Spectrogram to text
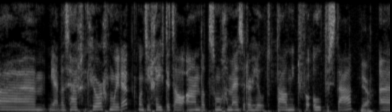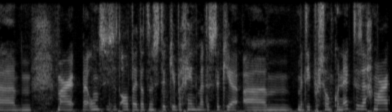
Ehm, ja, dat is eigenlijk heel erg moeilijk. Want je geeft het al aan dat sommige mensen er heel totaal niet voor openstaan. ja, Ehm, maar bij ons is het altijd dat een stukje begint met een stukje ehm, met die persoon connecten, zeg maar.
